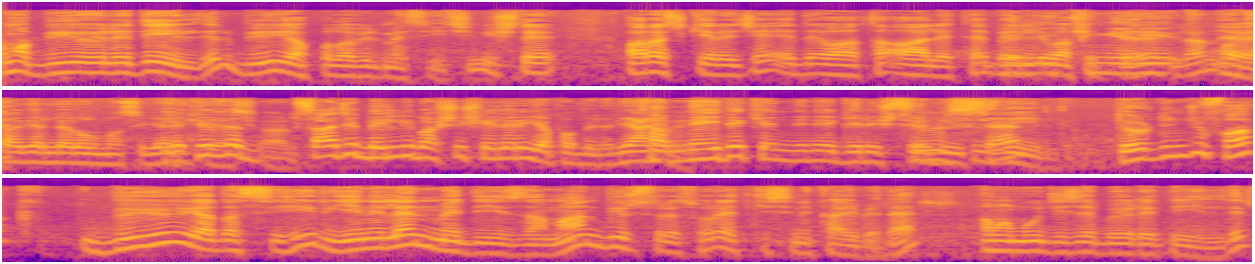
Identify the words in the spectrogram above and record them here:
Ama büyü öyle değildir. Büyü yapılabilmesi için işte araç gerece, edevata, alete, belli, Belli, vakitlere falan evet, materyaller olması gerekir ve vardır. sadece belli başlı şeyleri yapabilir. Yani Tabii. neyde kendini sınırsız geliştirdiyse değildir. Dördüncü fark büyü ya da sihir yenilenmediği zaman bir süre sonra etkisini kaybeder. Ama mucize böyle değildir.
